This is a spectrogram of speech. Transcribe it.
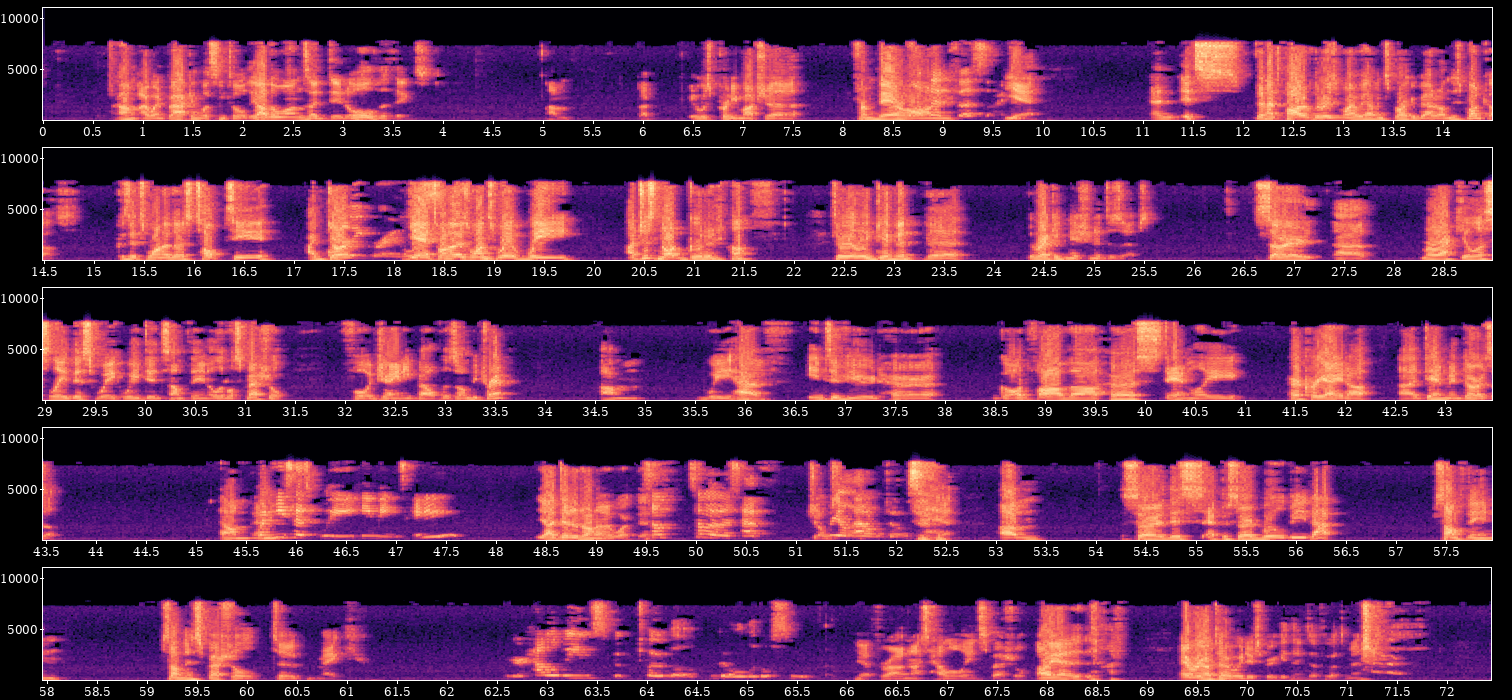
Um, I went back and listened to all the other ones. I did all the things. Um, I, it was pretty much a from there on. first. Yeah. And it's then that's part of the reason why we haven't spoke about it on this podcast because it's one of those top tier. I don't. Yeah, it's one of those ones where we are just not good enough to really give it the the recognition it deserves. So, uh, miraculously, this week we did something a little special for Janie Bell, the Zombie Tramp. Um, we have interviewed her godfather, her Stanley, her creator, uh, Dan Mendoza. Um, When he says we, he means he. yeah, I did it on a work day. Some some of us have Jobs. real adult jobs. Yeah. Um. So this episode will be that something, something special to make. Your Halloween spooktober go a little smoother. Yeah, for our nice Halloween special. Oh yeah, every October we do spooky things. I forgot to mention.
